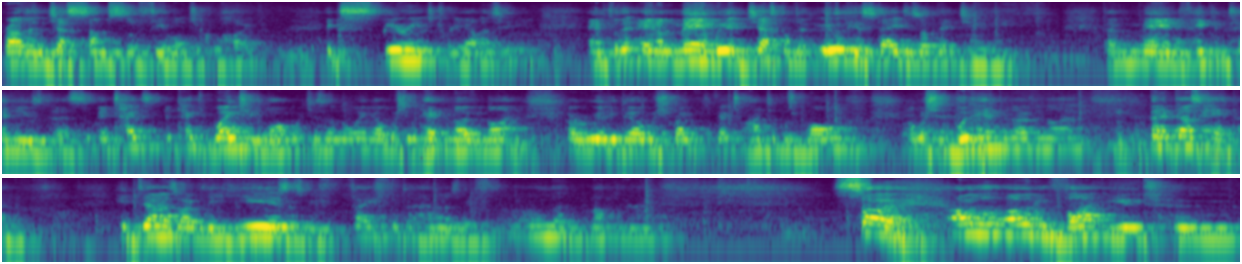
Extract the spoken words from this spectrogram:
rather than just some sort of theological hope. Experienced reality. And for the, and man, we're just on the earlier stages of that journey. But man, if he continues this, it takes it takes way too long, which is annoying. I wish it would happen overnight. I really do. I wish Rachel Hunter was wrong. I wish it would happen overnight. But it does happen. It does over the years as we're faithful to him, as we've so I will, I would invite you to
